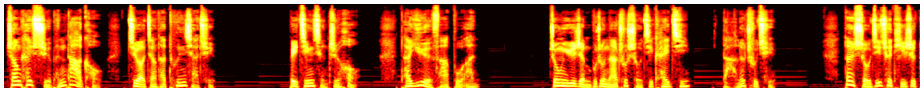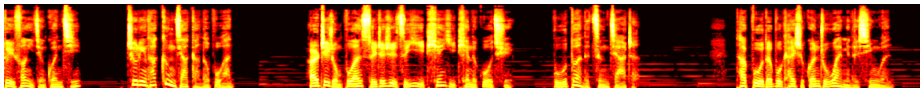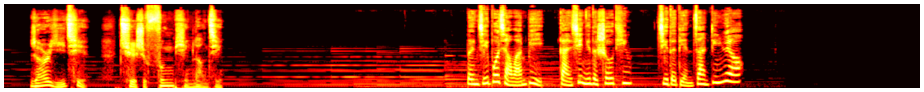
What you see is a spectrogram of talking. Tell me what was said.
张开血盆大口就要将他吞下去。被惊醒之后，他越发不安，终于忍不住拿出手机开机，打了出去，但手机却提示对方已经关机，这令他更加感到不安。而这种不安随着日子一天一天的过去，不断的增加着。他不得不开始关注外面的新闻，然而一切却是风平浪静。本集播讲完毕，感谢您的收听，记得点赞订阅哦。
